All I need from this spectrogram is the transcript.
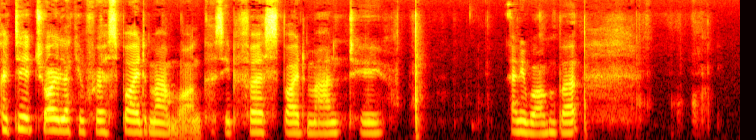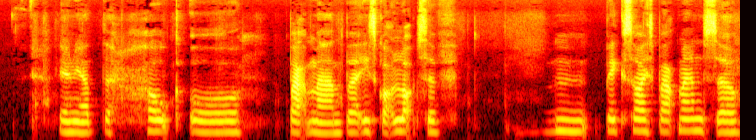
I did try looking for a Spider-Man one, because he prefers Spider-Man to anyone, but they only had the Hulk or Batman, but he's got lots of Mm, big size Batman so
